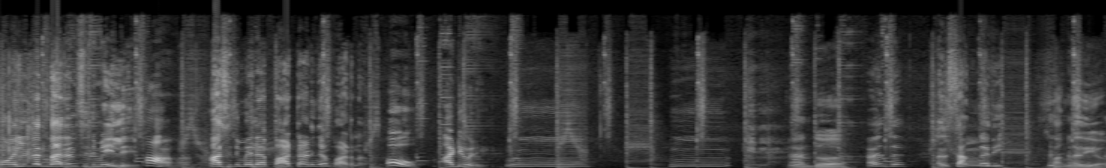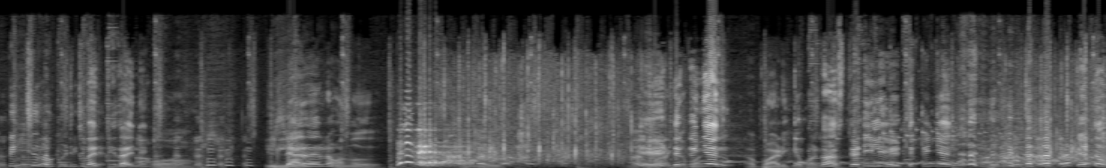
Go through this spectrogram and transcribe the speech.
മോഹൻലാലിന്റെ നരൻ സിനിമയില്ലേ? ആ. ആ സിനിമയിലെ പാട്ടാണ് ഞാൻ പാടുന്നത്. ഓ അടിപൊളി. ഉം, ഉം. എന്തുവാ അതെന്ത്? അത് സംഗതി. സംഗതിയോ? നോക്കി പിടിച്ചു പറ്റിയതാ എന്നെ. ഓ. ഇല്ലാതെ തന്നെ വന്നത്. എടുക്കും ഞാൻ. പഠിക്ക കസ്റ്റഡിയിൽ എടുക്കും ഞാൻ. കേട്ടോ.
